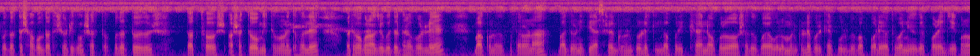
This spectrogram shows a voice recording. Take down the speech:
প্রদত্ত সকল তথ্য সঠিক এবং সত্য। প্রদত্ত তথ্য অসত্য ও মিথ্যা প্রমাণিত হলে অথবা কোনো অযোগ্যতা ধরা পড়লে বা কোনো প্রতারণা বা দুর্নীতির আশ্রয় গ্রহণ করলে কিংবা পরীক্ষায় নকল বা অসাধু উপায় অবলম্বন করলে পরীক্ষার পূর্বে বা পরে অথবা নিয়োগের পরে যে কোনো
